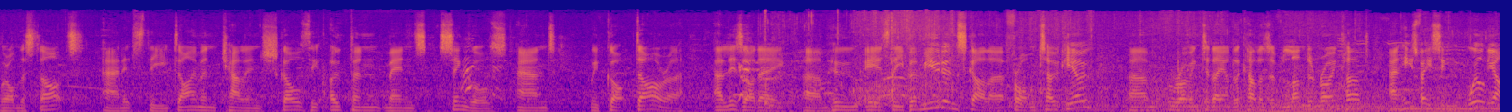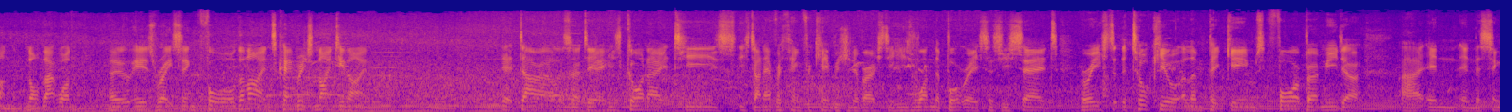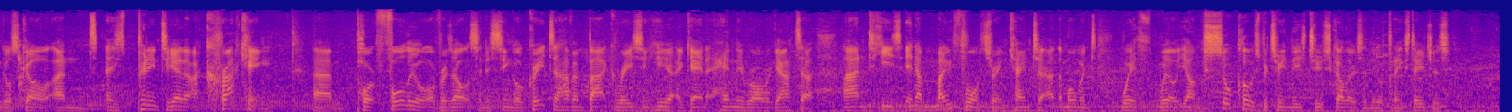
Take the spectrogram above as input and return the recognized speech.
we're on the start, and it's the Diamond Challenge Sculls, the Open Men's Singles, and we've got Dara Alizadeh, um, who is the Bermudan sculler from Tokyo, um, rowing today under the colours of London Rowing Club, and he's facing Will Young, not that one, who is racing for the Nines, Cambridge 99. Yeah, Dara Alizadeh, he's gone out, he's he's done everything for Cambridge University. He's won the boat race, as you said, raced at the Tokyo Olympic Games for Bermuda uh, in, in the single scull, and he's putting together a cracking um, portfolio of results in his single. Great to have him back racing here again at Henley Royal Regatta, and he's in a mouth-watering counter at the moment with Will Young. So close between these two scullers in the opening stages.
